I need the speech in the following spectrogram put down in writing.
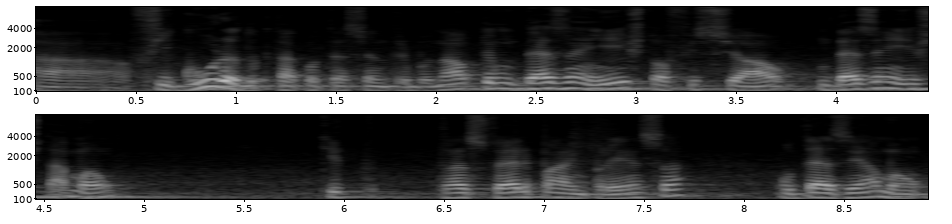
a figura do que está acontecendo no tribunal, tem um desenhista oficial, um desenhista à mão, que transfere para a imprensa o desenho à mão.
